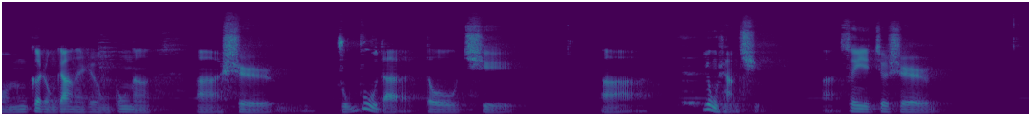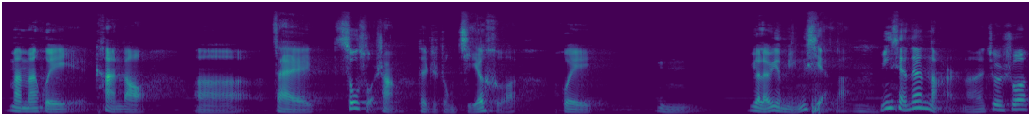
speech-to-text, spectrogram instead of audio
我们各种各样的这种功能啊是逐步的都去啊用上去啊，所以就是慢慢会看到啊在搜索上的这种结合会嗯。越来越明显了，明显在哪儿呢？就是说，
